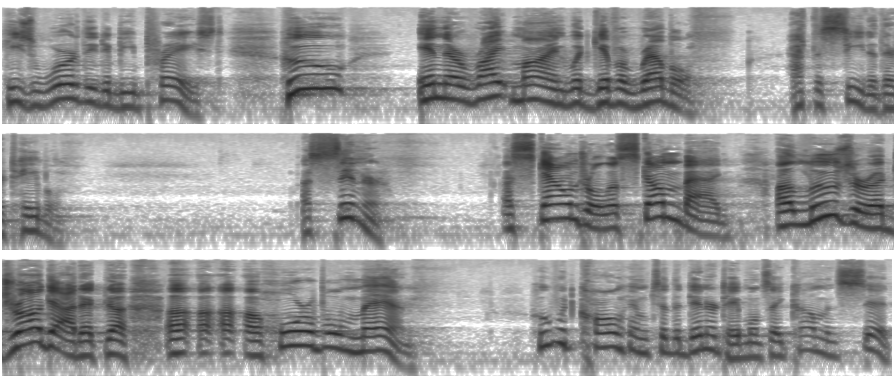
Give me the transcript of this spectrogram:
He's worthy to be praised. Who in their right mind would give a rebel at the seat of their table? A sinner, a scoundrel, a scumbag, a loser, a drug addict, a, a, a, a horrible man. Who would call him to the dinner table and say, Come and sit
